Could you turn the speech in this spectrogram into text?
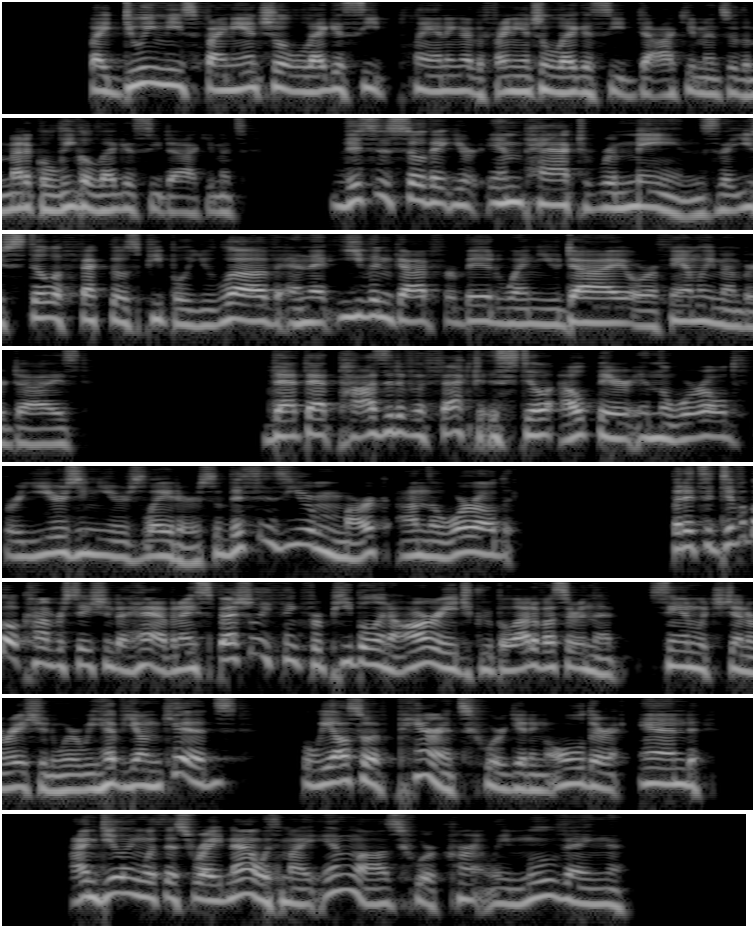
by doing these financial legacy planning or the financial legacy documents or the medical legal legacy documents. This is so that your impact remains, that you still affect those people you love, and that even, God forbid, when you die or a family member dies, that that positive effect is still out there in the world for years and years later. So this is your mark on the world but it's a difficult conversation to have. And I especially think for people in our age group, a lot of us are in that sandwich generation where we have young kids, but we also have parents who are getting older. And I'm dealing with this right now with my in laws who are currently moving.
